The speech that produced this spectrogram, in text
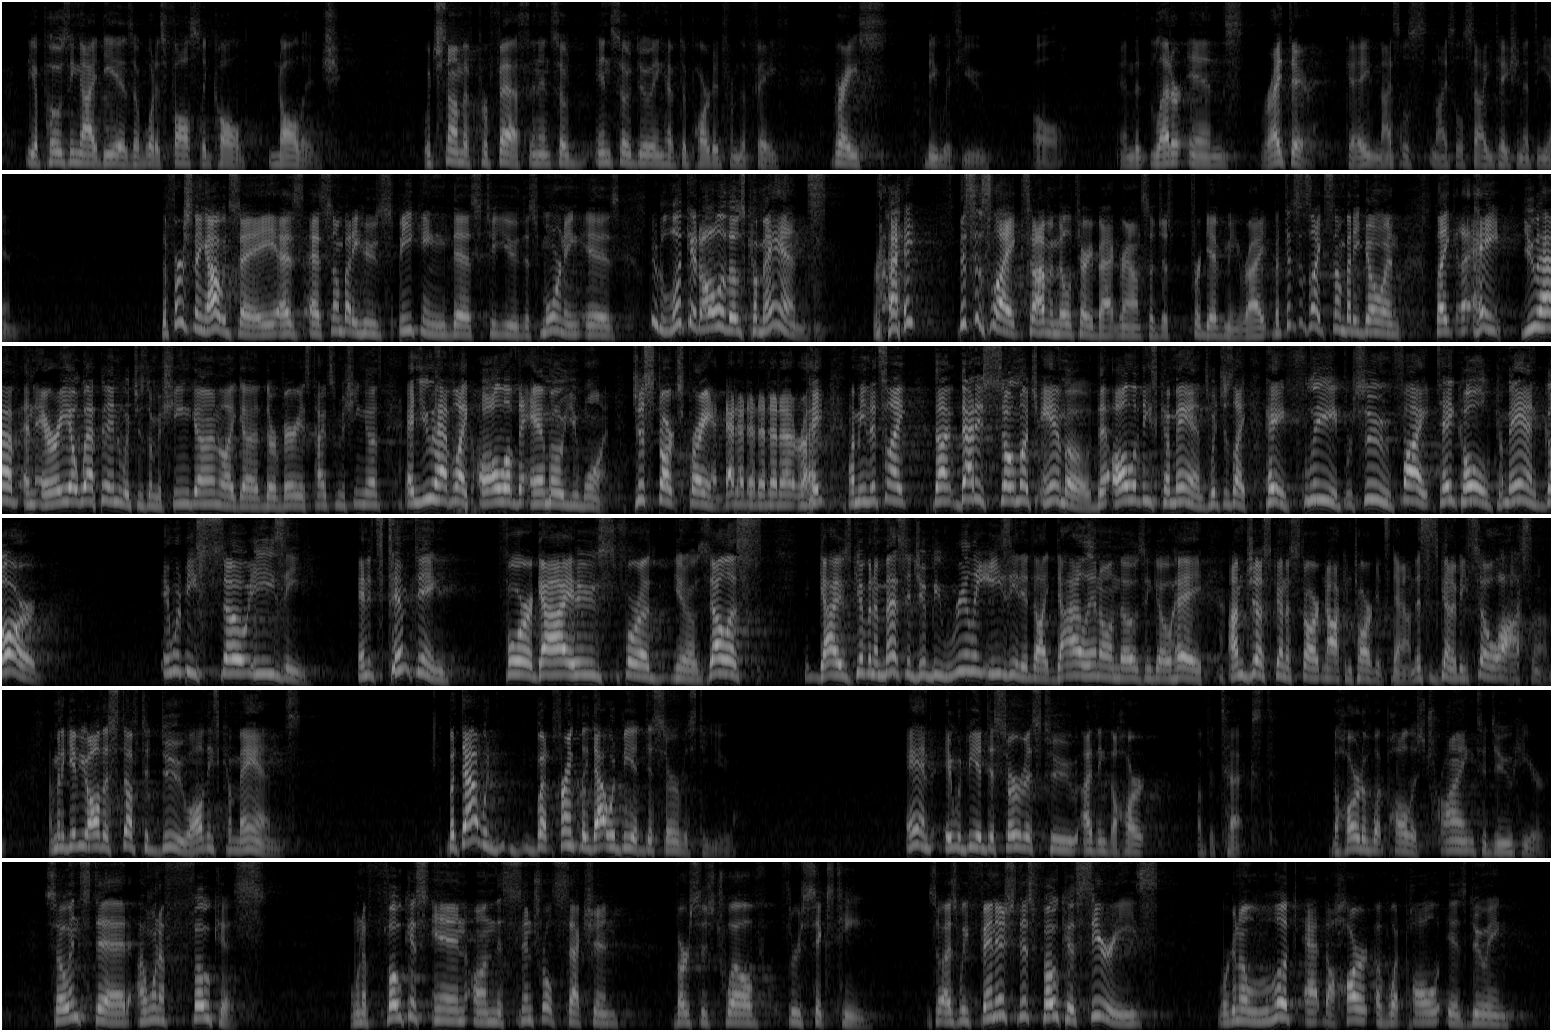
the opposing ideas of what is falsely called knowledge, which some have professed, and in so, in so doing have departed from the faith. Grace be with you all. And the letter ends right there. Okay, nice little, nice little salutation at the end. The first thing I would say, as, as somebody who's speaking this to you this morning, is dude, look at all of those commands, right? This is like, so I have a military background, so just forgive me, right? But this is like somebody going, like, hey, you have an area weapon, which is a machine gun, like uh, there are various types of machine guns, and you have like all of the ammo you want. Just start spraying, da da da da da, da right? I mean, it's like that, that is so much ammo that all of these commands, which is like, hey, flee, pursue, fight, take hold, command, guard. It would be so easy, and it's tempting for a guy who's for a you know zealous guy who's given a message, it'd be really easy to like dial in on those and go, hey, I'm just gonna start knocking targets down. This is gonna be so awesome. I'm gonna give you all this stuff to do, all these commands. But that would, but frankly, that would be a disservice to you. And it would be a disservice to, I think, the heart of the text, the heart of what Paul is trying to do here. So instead, I want to focus. I want to focus in on this central section verses 12 through 16. So, as we finish this focus series, we're going to look at the heart of what Paul is doing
